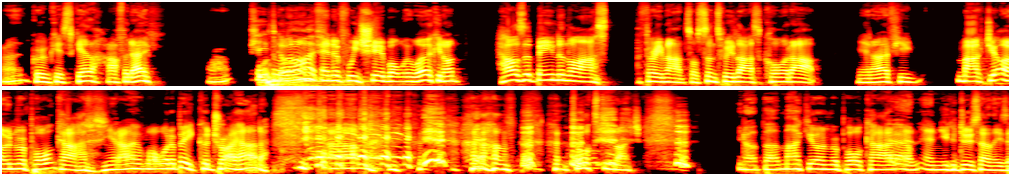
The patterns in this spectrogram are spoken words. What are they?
right? Group gets together, half a day, right? Keep What's it going on? alive. And if we share what we're working on, how's it been in the last three months or since we last caught up? You know, if you marked your own report card, you know, what would it be? Could try harder. Um, um, talks too much. You know, but mark your own report card Yeah. and, and you could do some of these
